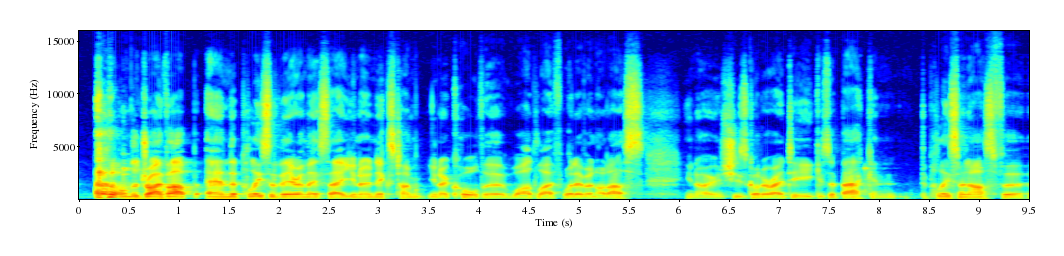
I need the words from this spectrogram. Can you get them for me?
on the drive up, and the police are there, and they say, you know, next time, you know, call the wildlife, whatever, not us. You know, she's got her ID, gives it back, and the policeman asks for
